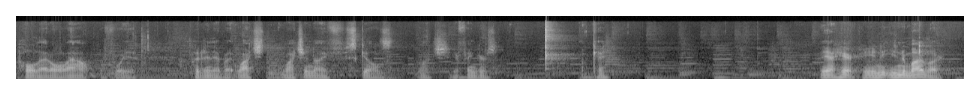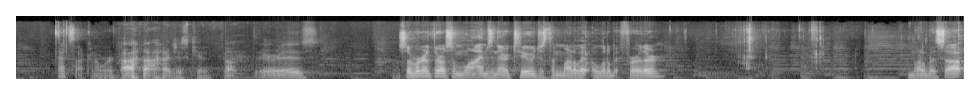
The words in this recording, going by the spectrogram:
Pull that all out before you put it in there, but watch, watch your knife skills. Watch your fingers. Okay. Yeah, here, you need, you need a muddler. That's not gonna work. Just kidding. Oh, there it is. So we're gonna throw some limes in there too, just to muddle it a little bit further. Muddle this up.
